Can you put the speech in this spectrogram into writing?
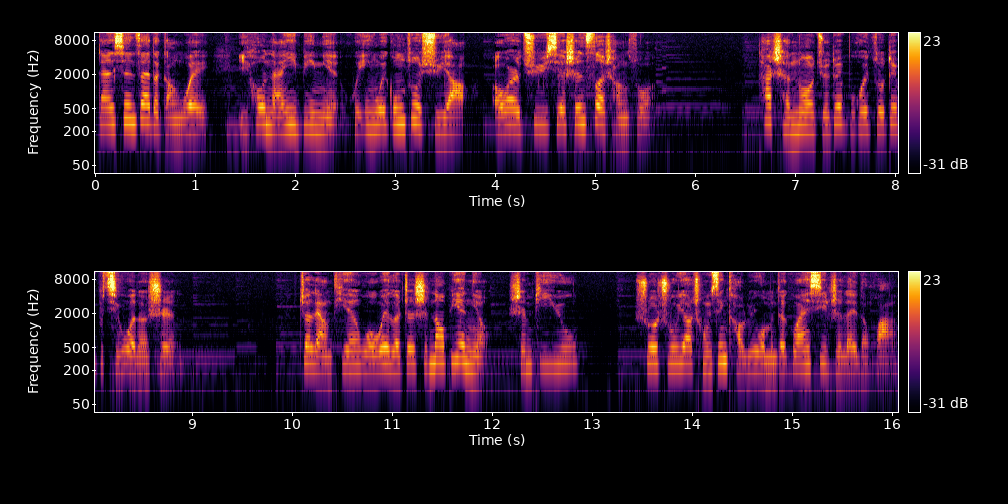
但现在的岗位以后难以避免会因为工作需要偶尔去一些声色场所。他承诺绝对不会做对不起我的事。这两天我为了这事闹别扭，生 PU，说出要重新考虑我们的关系之类的话。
